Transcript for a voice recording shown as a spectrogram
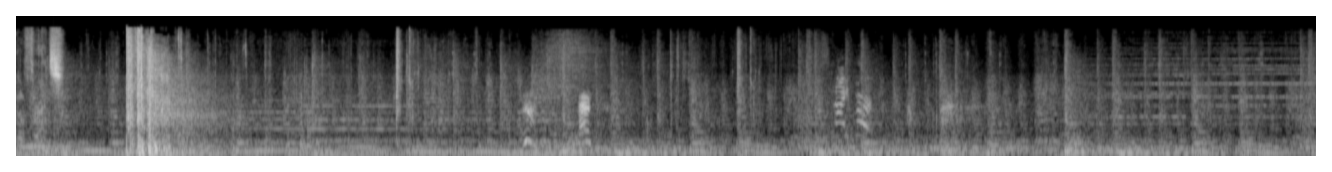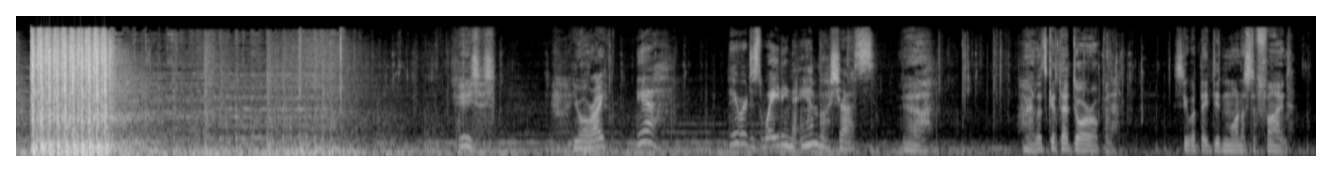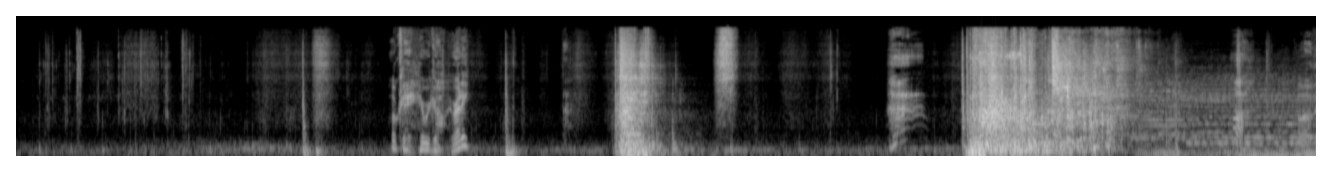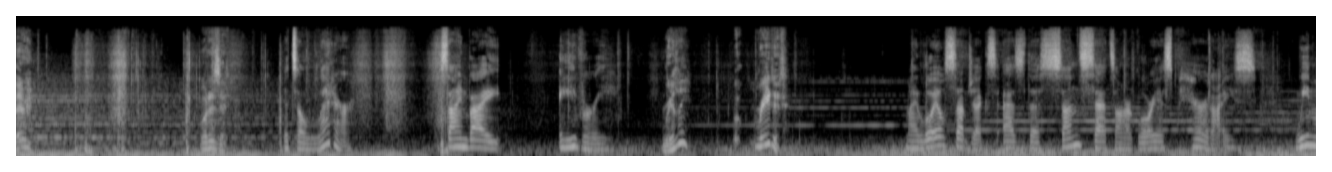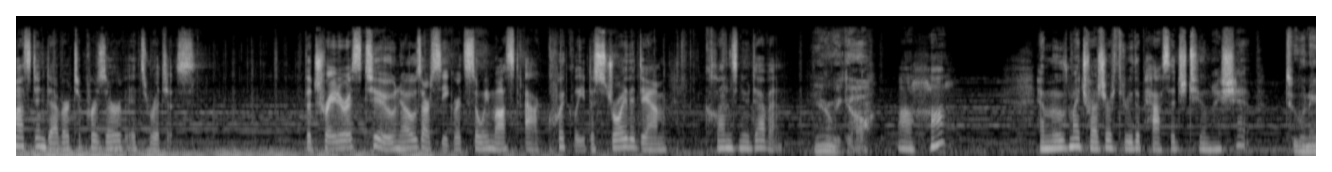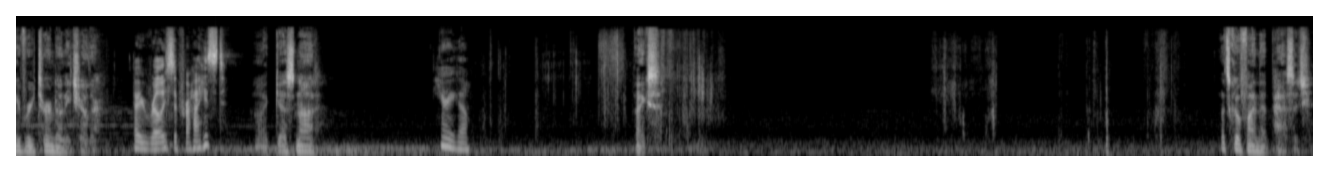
I love idle threats. Sniper! Jesus. You all right? Yeah. They were just waiting to ambush us. Yeah. All right, let's get that door open. See what they didn't want us to find. Okay, here we go. You ready? Oh, hello there. What is it? It's a letter. Signed by Avery. Really? Read it. My loyal subjects, as the sun sets on our glorious paradise, we must endeavor to preserve its riches. The traitorous Tew knows our secrets, so we must act quickly, destroy the dam, cleanse New Devon. Here we go. Uh huh. And move my treasure through the passage to my ship. Tew and Avery turned on each other. Are you really surprised? I guess not. Here you go. Thanks. Let's go find that passage.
